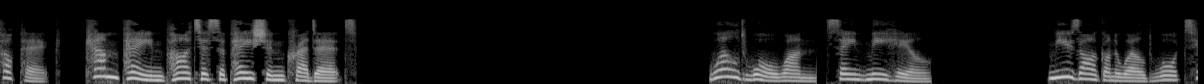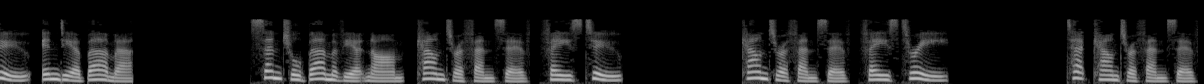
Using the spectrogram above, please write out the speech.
Topic: Campaign participation credit. World War I, St. Mihiel. Meuse Argonne World War II, India-Burma Central Burma-Vietnam, counteroffensive, Phase 2 Counteroffensive, Phase 3 Tet counteroffensive.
